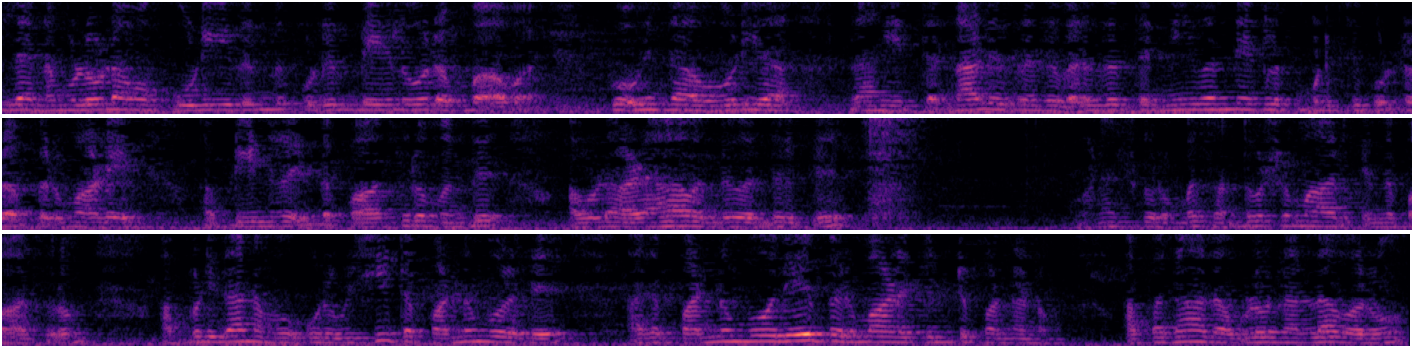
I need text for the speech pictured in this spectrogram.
இல்ல நம்மளோட அவன் கூடியிருந்து குளிர்ந்தேலோ ரொம்ப அவன் கோவிந்தா ஓடியா நாங்க இத்தனை நாள் இருந்த விரதத்தை நீ வந்து எங்களுக்கு முடிச்சு கொடுறா பெருமாளே அப்படின்ற இந்த பாசுரம் வந்து அவ்வளவு அழகா வந்து வந்திருக்கு. மனசுக்கு ரொம்ப சந்தோஷமா இருக்கு இந்த பாசுரம். அப்படிதான் நம்ம ஒரு விஷயத்த பண்ணும்பொழுது அதை பண்ணும்போதே பெருமாளுக்குன்ட்டு பண்ணணும். அப்பதான் அது அவ்வளவு நல்லா வரும்.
